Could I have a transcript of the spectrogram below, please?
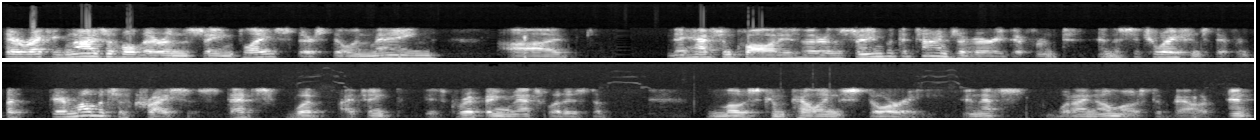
they're recognizable. They're in the same place. They're still in Maine. Uh, they have some qualities that are the same, but the times are very different and the situation's different. But they're moments of crisis. That's what I think is gripping. That's what is the most compelling story, and that's what I know most about. And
